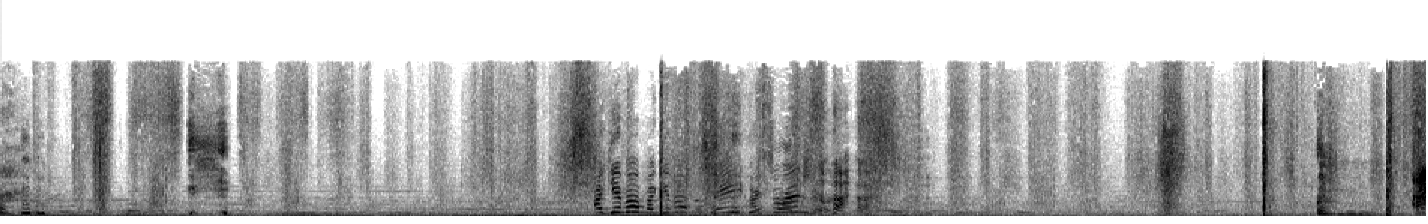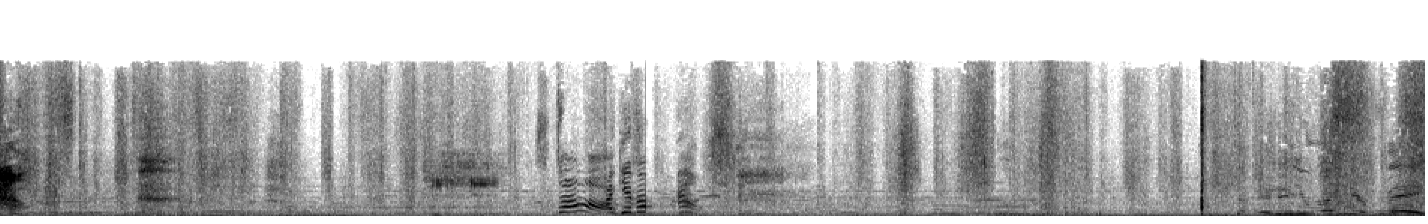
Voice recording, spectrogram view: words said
I give up. I give up. Okay, I surrender. Ow! Stop! I give up. Ow! It hit you right in your face.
